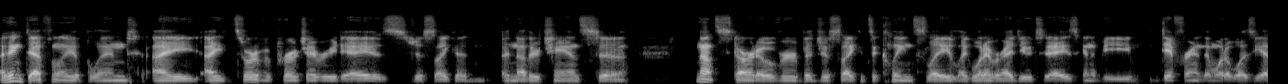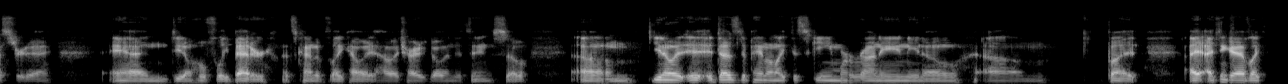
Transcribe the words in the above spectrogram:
I think definitely a blend. I I sort of approach every day as just like a another chance to not start over, but just like it's a clean slate. Like whatever I do today is going to be different than what it was yesterday, and you know hopefully better. That's kind of like how I how I try to go into things. So um, you know it, it does depend on like the scheme we're running. You know, um, but I, I think I have like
